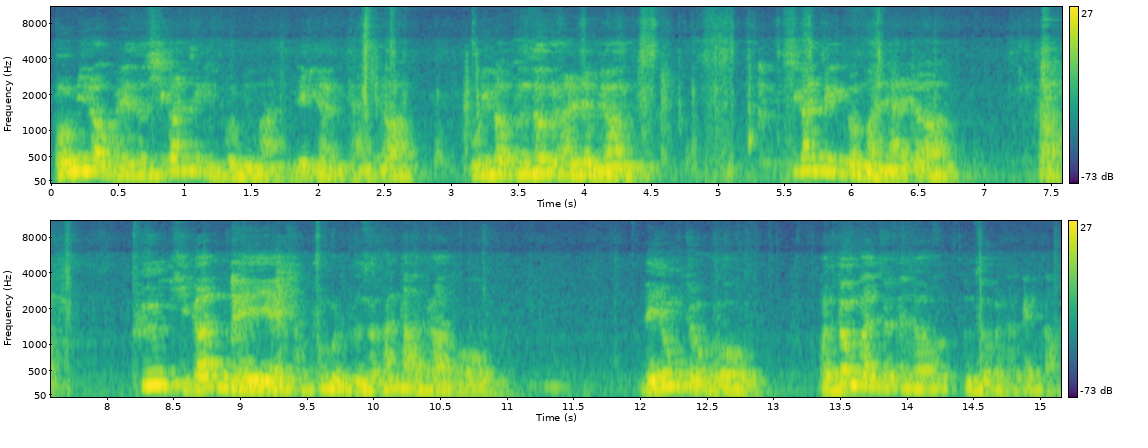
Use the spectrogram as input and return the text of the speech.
범위라고 해서 시간적인 범위만 얘기하는 게 아니라 우리가 분석을 하려면 시간적인 것만이 아니라 자, 그 기간 내에 작품을 분석한다 하더라도 내용적으로 어떤 관점에서 분석을 하겠다.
